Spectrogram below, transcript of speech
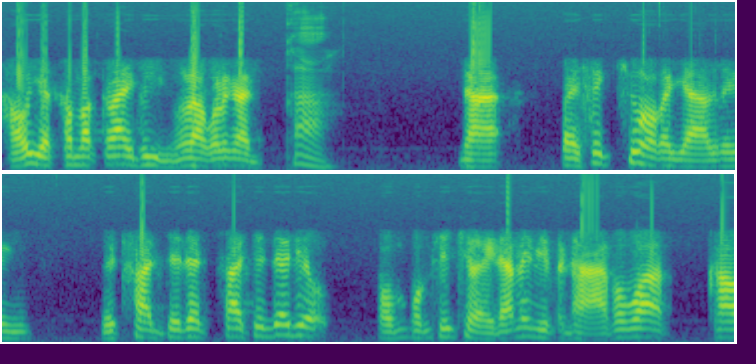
เขาอย่าเข้ามาใกล้ผู้หญิงของเราก็แล้วกัน ค่ะ นะไปเซ็กชวลกันอย่างหนึ่งหรือ transgender transgender ที่ผมผมเฉยๆนะไม่มีปัญหา เพราะว่าเขา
